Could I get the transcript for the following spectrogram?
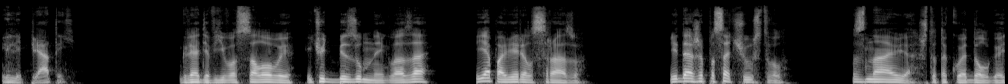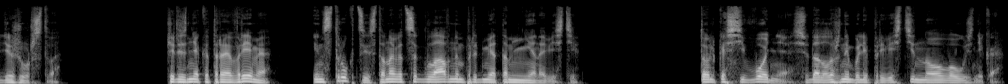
Или пятый. Глядя в его соловые и чуть безумные глаза, я поверил сразу. И даже посочувствовал. Знаю я, что такое долгое дежурство. Через некоторое время инструкции становятся главным предметом ненависти. Только сегодня сюда должны были привести нового узника,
